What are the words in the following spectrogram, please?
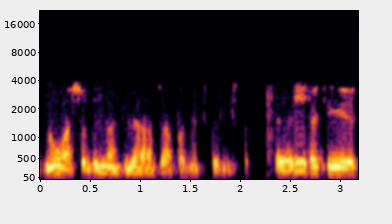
Ну, особенно для западных туристов. Э, и... Кстати,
